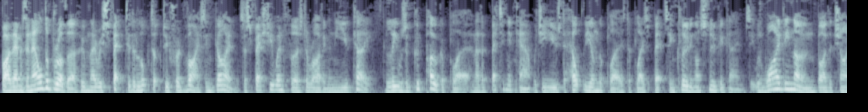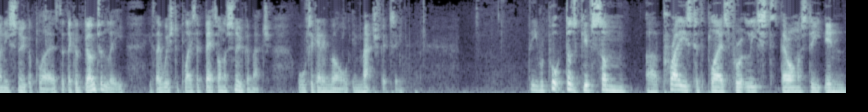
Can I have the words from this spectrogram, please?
by them as an elder brother whom they respected and looked up to for advice and guidance, especially when first arriving in the UK. Lee was a good poker player and had a betting account which he used to help the younger players to place bets, including on snooker games. It was widely known by the Chinese snooker players that they could go to Lee if they wished to place a bet on a snooker match or to get involved in match fixing. The report does give some uh, praise to the players for at least their honesty in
